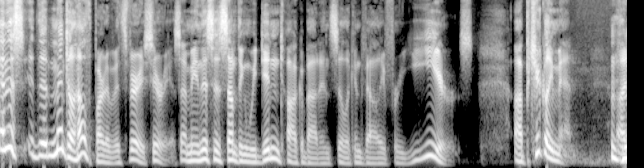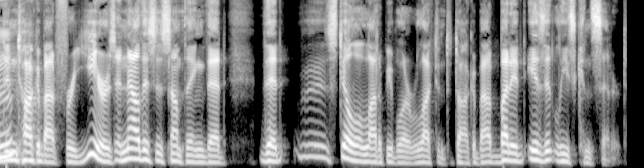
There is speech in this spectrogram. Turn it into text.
And this the mental health part of it's very serious. I mean, this is something we didn't talk about in Silicon Valley for years, uh, particularly men uh, Mhm. didn't talk about for years, and now this is something that that uh, still a lot of people are reluctant to talk about, but it is at least considered.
